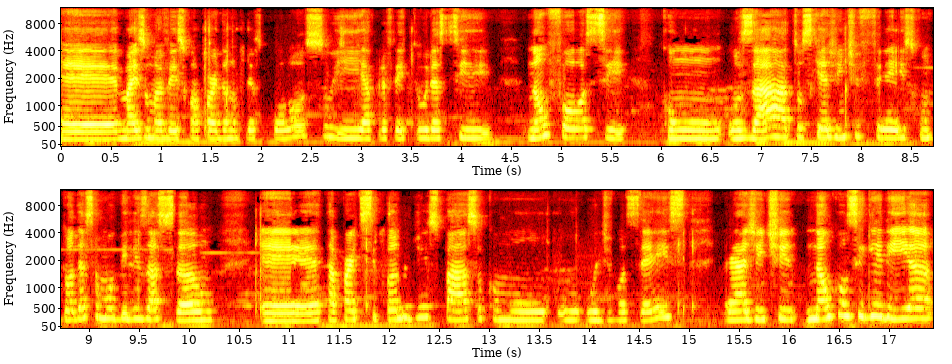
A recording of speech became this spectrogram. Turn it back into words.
é, mais uma vez com a corda no pescoço, e a prefeitura, se não fosse com os atos que a gente fez, com toda essa mobilização, está é, tá participando de espaço como o, o de vocês, é, a gente não conseguiria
